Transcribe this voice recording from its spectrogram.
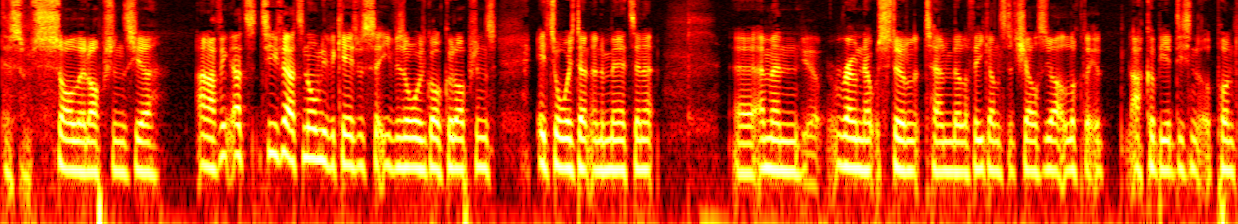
there's some solid options here, and I think that's to be fair, that's normally the case with City. There's always got good options. It's always down to the minutes in it. Uh, and then Yep. round out Sterling at 10 mil. If he comes to Chelsea, that look like a, that could be a decent little punt.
